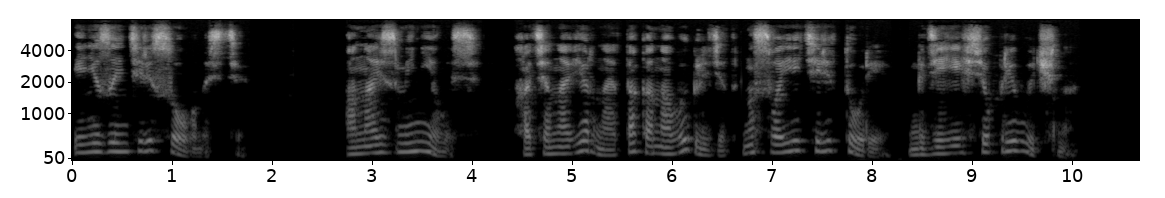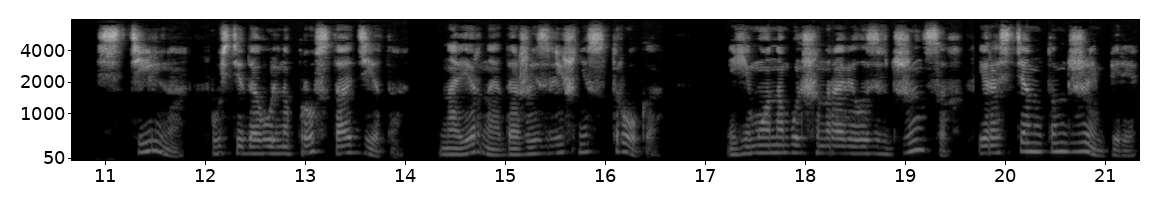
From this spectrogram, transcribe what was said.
и незаинтересованности. Она изменилась, хотя, наверное, так она выглядит на своей территории, где ей все привычно. Стильно, пусть и довольно просто одета, наверное, даже излишне строго. Ему она больше нравилась в джинсах и растянутом джемпере,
